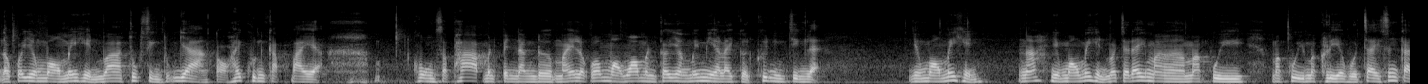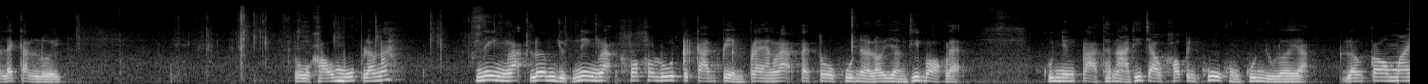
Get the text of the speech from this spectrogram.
เราก็ยังมองไม่เห็นว่าทุกสิ่งทุกอย่างต่อให้คุณกลับไปอะคงสภาพมันเป็นดังเดิมไหมเราก็มองว่ามันก็ยังไม่มีอะไรเกิดขึ้นจริง ๆ แหละ ยังมองไม่เห็นนะยังมองไม่เห็นว่าจะได้มามาคุยมาคุยมาเคลียร์หัวใจซึ่งกันและกันเลย ตัวเขามุฟแล้วนะ นิ่งละ เริ่มหยุดนิ่งละเพราะเขารู้ถึงการเปลี่ยนแปลงละ แต่ตัวคุณเน่ยเราอย่างที่บอกแหละ คุณยังปรารถนาที่จะเอาเขาเป็นคู่ของคุณอยู่เลยอะแล้วก็ไม่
